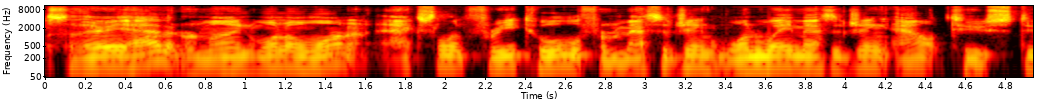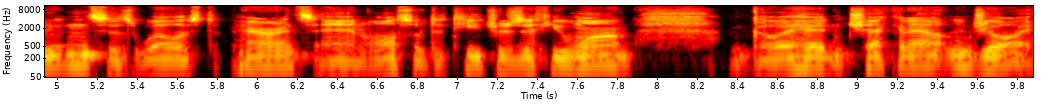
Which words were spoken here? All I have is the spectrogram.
So there you have it, Remind 101, an excellent free tool for messaging, one-way messaging out to students as well as to parents and also to teachers if you want. Go ahead and check it out and enjoy.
